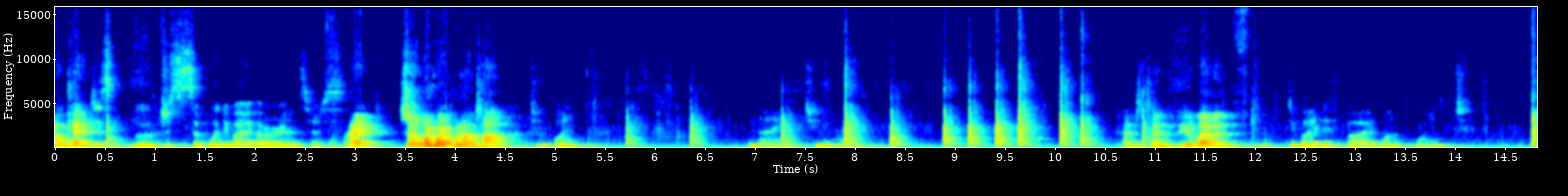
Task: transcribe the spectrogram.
Okay, Just, we'll just simply divide our answers. right. So what do I put on top? 2.929 times 10 to the 11th. Divided by 1.2.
